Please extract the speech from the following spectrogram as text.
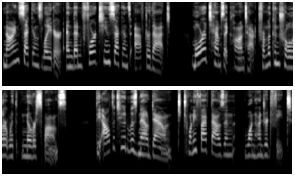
Nine seconds later, and then 14 seconds after that, more attempts at contact from the controller with no response. The altitude was now down to 25,100 feet.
